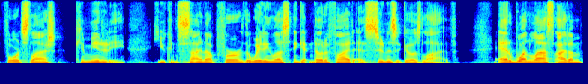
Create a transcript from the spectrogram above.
forward slash community, you can sign up for the waiting list and get notified as soon as it goes live. And one last item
